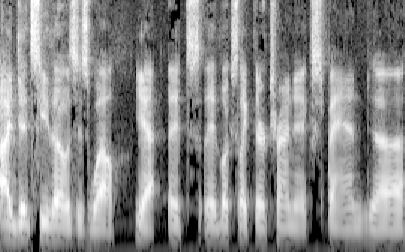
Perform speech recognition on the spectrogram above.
I did see those as well. Yeah, it's it looks like they're trying to expand, uh,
